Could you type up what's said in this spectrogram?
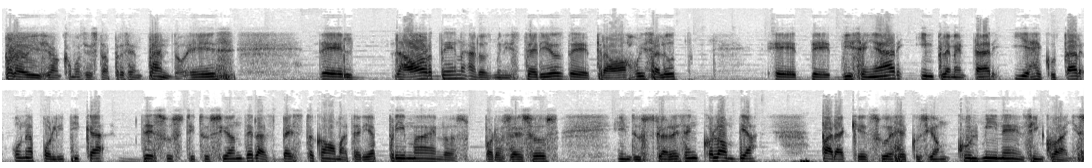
prohibición como se está presentando, es de la orden a los ministerios de Trabajo y Salud eh, de diseñar, implementar y ejecutar una política de sustitución del asbesto como materia prima en los procesos industriales en Colombia para que su ejecución culmine en cinco años.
